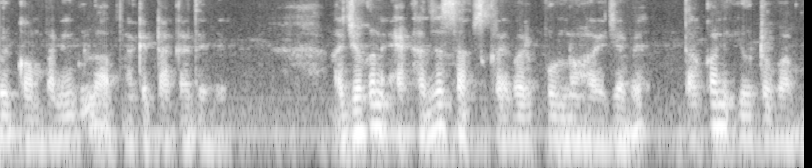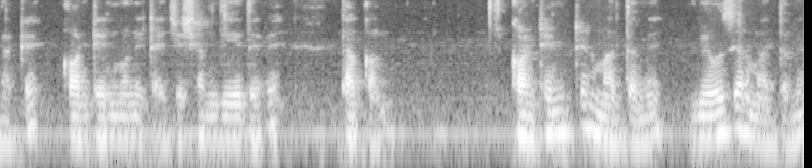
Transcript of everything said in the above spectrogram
ওই কোম্পানিগুলো আপনাকে টাকা দেবে। আর যখন এক হাজার সাবস্ক্রাইবার পূর্ণ হয়ে যাবে, তখন ইউটিউব আপনাকে কন্টেন্ট মনিটাইজেশন দিয়ে দেবে। তখন কন্টেন্টের মাধ্যমে ভিউজের মাধ্যমে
